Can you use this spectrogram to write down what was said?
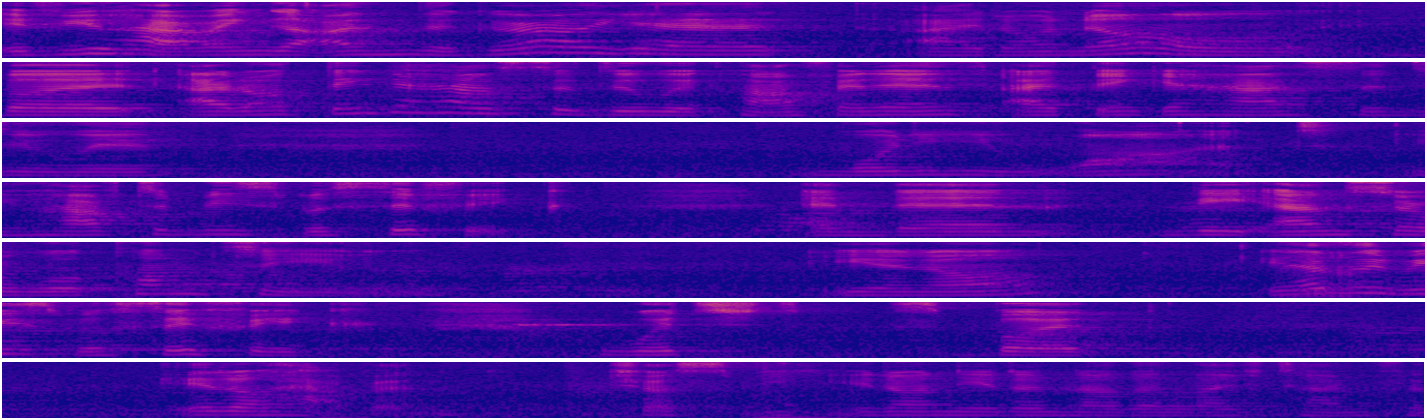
if you haven't gotten the girl yet, I don't know, but I don't think it has to do with confidence. I think it has to do with what do you want. You have to be specific, and then the answer will come to you. You know, you have to be specific, which, but it'll happen. Trust me, you don't need another lifetime for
